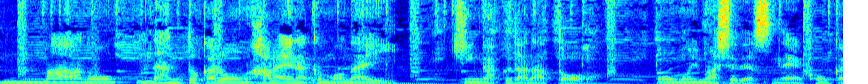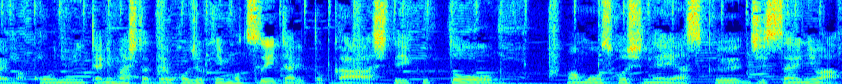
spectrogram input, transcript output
まあ、あの、なんとかローン払えなくもない金額だなと思いましてですね、今回ま購入に至りました。で、補助金もついたりとかしていくと、まあ、もう少しね、安く、実際には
